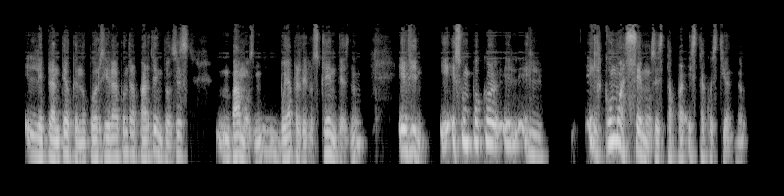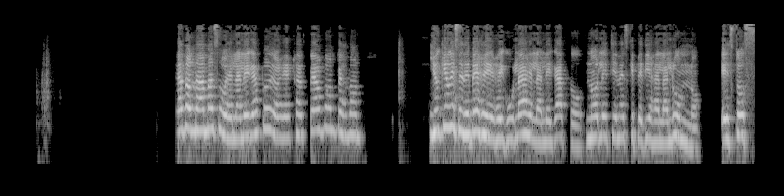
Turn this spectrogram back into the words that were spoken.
le planteo que no puedo recibir a la contraparte, entonces, vamos, voy a perder los clientes, ¿no? En fin, es un poco el, cómo hacemos esta, esta cuestión, ¿no? Perdón, nada más sobre el alegato de orejas, perdón, perdón. Yo creo que se debe regular el alegato, no le tienes que pedir al alumno esto es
